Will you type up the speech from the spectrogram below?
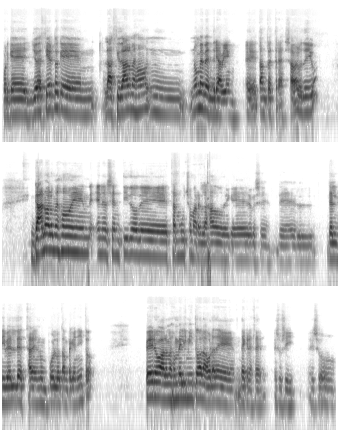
Porque yo es cierto que mm, la ciudad a lo mejor mm, no me vendría bien eh, tanto estrés, ¿sabes lo que digo? Gano a lo mejor en, el sentido de estar mucho más relajado de que, yo qué sé, del, nivel de estar en un pueblo tan pequeñito, pero a lo mejor me limito a la hora de, crecer, eso sí, eso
